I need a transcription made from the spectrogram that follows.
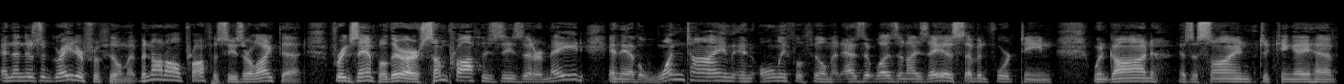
and then there's a greater fulfillment. But not all prophecies are like that. For example, there are some prophecies that are made, and they have a one-time and only fulfillment, as it was in Isaiah 7:14, when God, as a sign to King Ahab,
